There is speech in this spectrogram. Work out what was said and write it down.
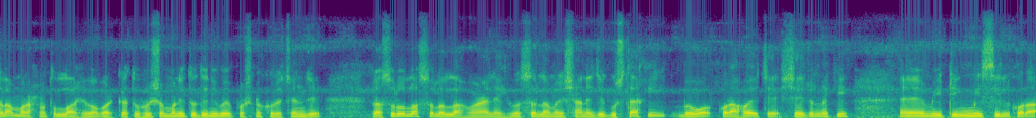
সালাম রহমতুল্লাহ আবরকাত সম্মানিত দিনী ভাই প্রশ্ন করেছেন যে রাসুল্লাহ সাল্লাহ আলহি আসাল্লামের শানে যে গুস্তাখি করা হয়েছে সেই জন্য কি মিটিং মিছিল করা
